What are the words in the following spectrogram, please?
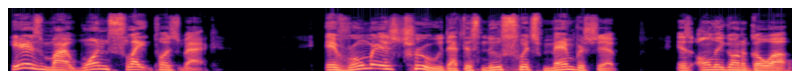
Here's my one slight pushback. If rumor is true that this new Switch membership is only going to go up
